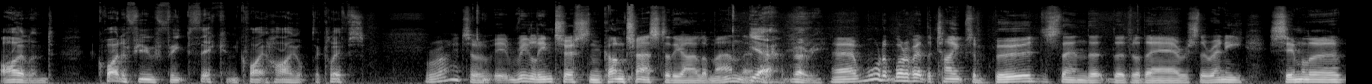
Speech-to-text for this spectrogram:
island, quite a few feet thick and quite high up the cliffs. Right, so a real interesting contrast to the Isle of Man then. Yeah, very. Uh, what, what about the types of birds then that, that are there? Is there any similar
